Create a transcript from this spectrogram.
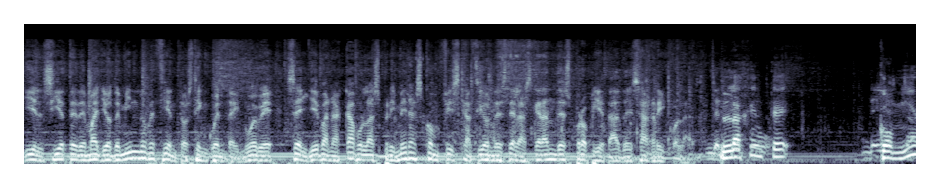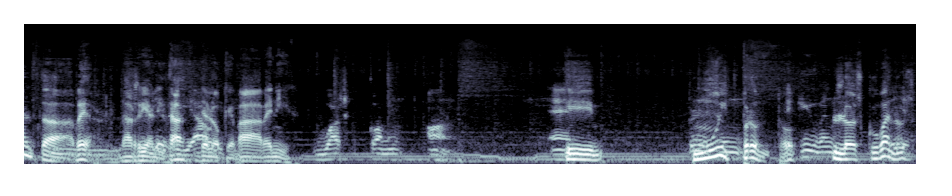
y el 7 de mayo de 1959 se llevan a cabo las primeras confiscaciones de las grandes propiedades agrícolas. La gente comienza a ver la realidad de lo que va a venir. Y muy pronto los cubanos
